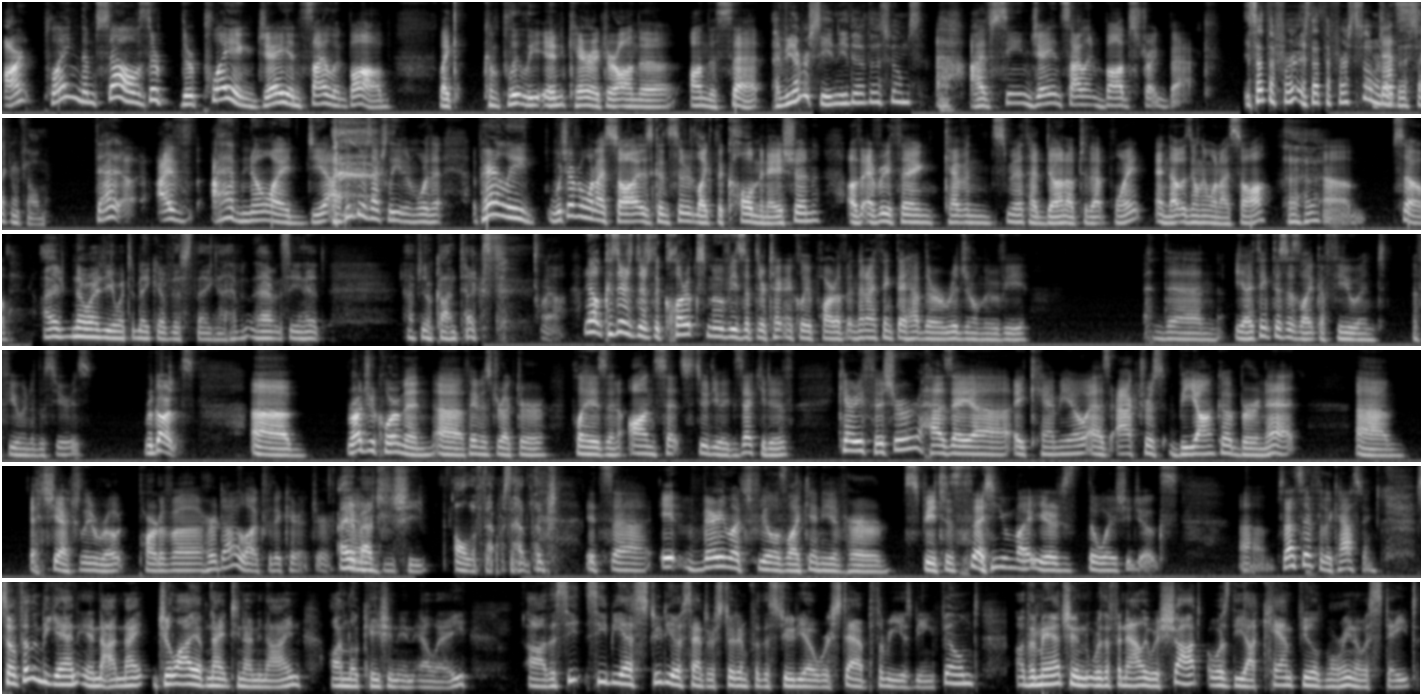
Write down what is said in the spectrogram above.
aren't playing themselves. They're they're playing Jay and Silent Bob like completely in character on the on the set. Have you ever seen either of those films? I've seen Jay and Silent Bob Strike Back. Is that the first? Is that the first film or is that the second film? That I've I have no idea. I think there's actually even more than apparently whichever one I saw is considered like the culmination of everything Kevin Smith had done up to that point, and that was the only one I saw. Uh-huh. Um, so I have no idea what to make of this thing. I haven't I haven't seen it. Have no context. yeah. no, because there's there's the Clerks movies that they're technically a part of, and then I think they have their original movie, and then yeah, I think this is like a few and a few into the series. Regardless, uh, Roger Corman, uh, famous director, plays an on-set studio executive. Carrie Fisher has a uh, a cameo as actress Bianca Burnette. Um, and she actually wrote part of uh, her dialogue for the character. I And- imagine she all of that was ad libbed. It's uh it very much feels like any of her speeches that you might hear just the way she jokes um, so that's it for the casting So filming began in uh, ni- July of 1999 on location in LA. Uh, the C- CBS Studio Center stood in for the studio where Stab 3 is being filmed. Uh, the mansion where the finale was shot was the uh, Canfield Moreno estate.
